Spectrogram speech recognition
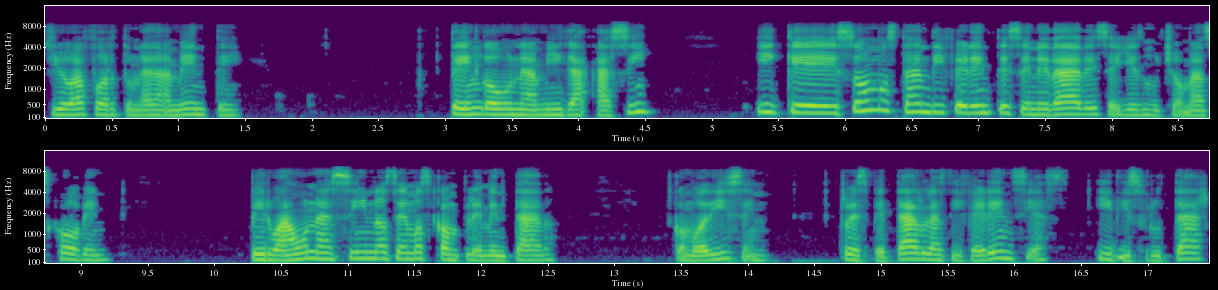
Yo afortunadamente tengo una amiga así y que somos tan diferentes en edades, ella es mucho más joven, pero aún así nos hemos complementado. Como dicen, respetar las diferencias y disfrutar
